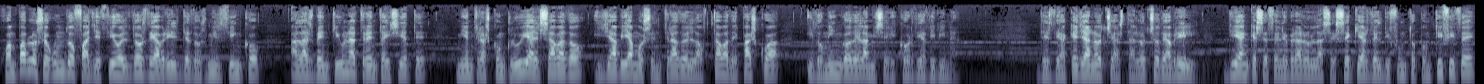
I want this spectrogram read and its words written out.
Juan Pablo II falleció el 2 de abril de 2005 a las 21.37 mientras concluía el sábado y ya habíamos entrado en la octava de Pascua y Domingo de la Misericordia Divina. Desde aquella noche hasta el 8 de abril, día en que se celebraron las exequias del difunto pontífice,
